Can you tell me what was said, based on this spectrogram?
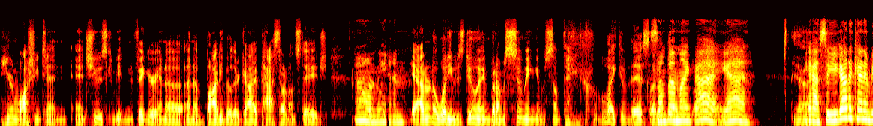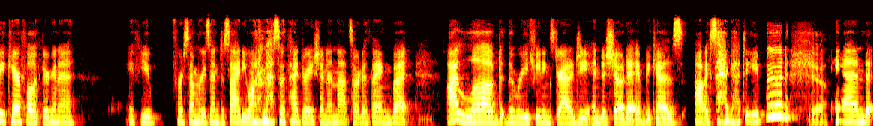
here in Washington, and she was competing in figure, and a and a bodybuilder guy passed out on stage. Oh don't know. man. Yeah, I don't know what he was doing, but I'm assuming it was something like this. Something like about. that. Yeah. Yeah. Yeah. So you got to kind of be careful if you're going to, if you for some reason decide you want to mess with hydration and that sort of thing. But I loved the refeeding strategy into show day because obviously I got to eat food Yeah. and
